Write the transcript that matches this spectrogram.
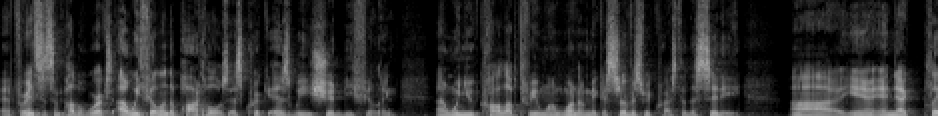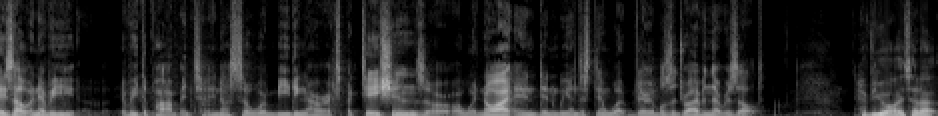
Uh, for instance, in public works, are we filling the potholes as quick as we should be filling? Uh, when you call up 311 and make a service request to the city, uh, and, and that plays out in every every department. You know, so we're meeting our expectations, or, or we're not, and then we understand what variables are driving that result. Have you always had a,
